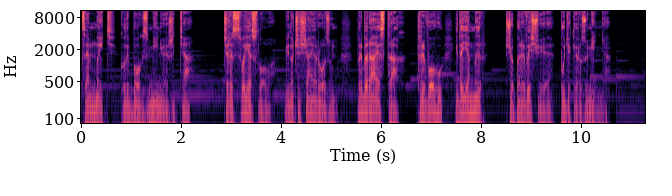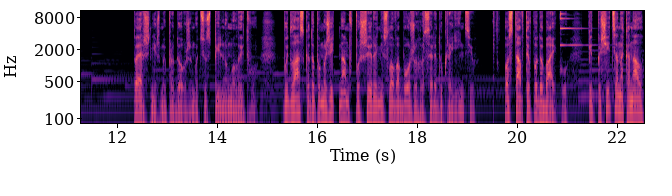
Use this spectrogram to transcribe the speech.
це мить, коли Бог змінює життя. Через своє слово він очищає розум, прибирає страх, тривогу і дає мир, що перевищує будь-яке розуміння. Перш ніж ми продовжимо цю спільну молитву, будь ласка, допоможіть нам в поширенні Слова Божого серед українців. Поставте вподобайку, підпишіться на канал,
